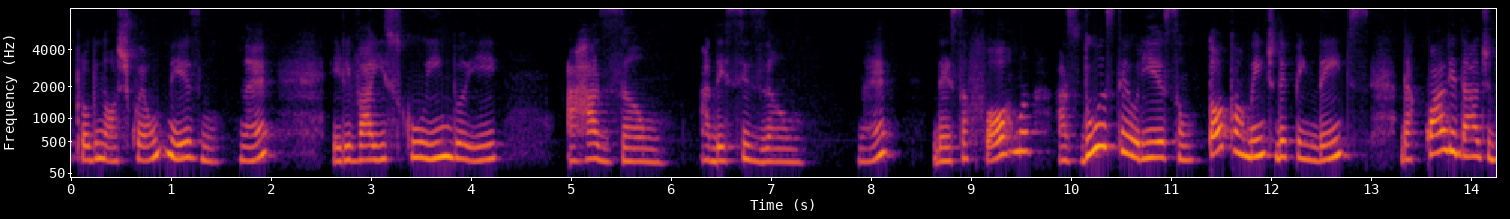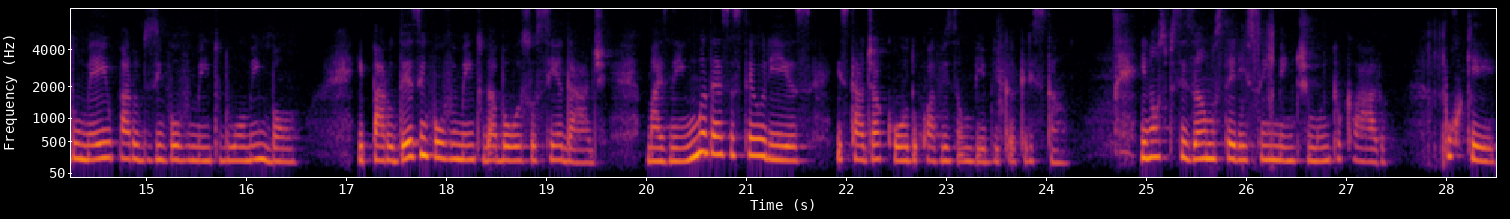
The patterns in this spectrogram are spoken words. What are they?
prognóstico é o mesmo, né? Ele vai excluindo aí a razão, a decisão, né? Dessa forma, as duas teorias são totalmente dependentes da qualidade do meio para o desenvolvimento do homem bom e para o desenvolvimento da boa sociedade, mas nenhuma dessas teorias está de acordo com a visão bíblica cristã. E nós precisamos ter isso em mente muito claro. Por quê?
